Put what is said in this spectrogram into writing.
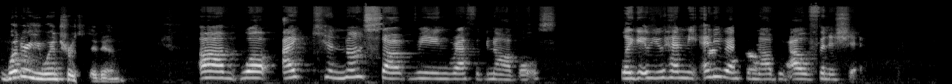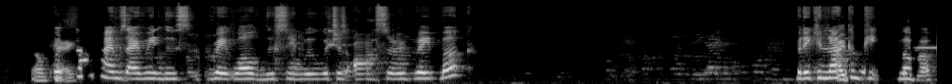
what are you interested in? Um, well, I cannot stop reading graphic novels. Like if you hand me any graphic novel, I will finish it. Okay. But sometimes I read Lucy, Great Wall of Lucy Wu, which is also a great book. But it cannot I, compete with your book.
